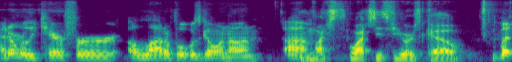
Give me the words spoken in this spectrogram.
I don't really care for a lot of what was going on um, watch watch these viewers go. but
